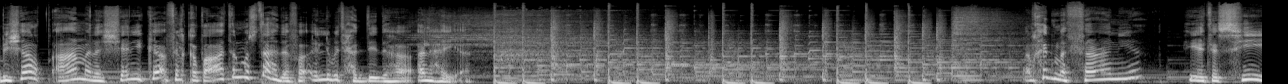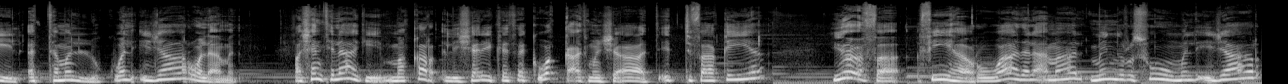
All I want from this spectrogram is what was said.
بشرط عمل الشركة في القطاعات المستهدفة اللي بتحددها الهيئة. الخدمة الثانية هي تسهيل التملك والإيجار والعمل. عشان تلاقي مقر لشركتك وقعت منشآت اتفاقية يعفى فيها رواد الأعمال من رسوم الإيجار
